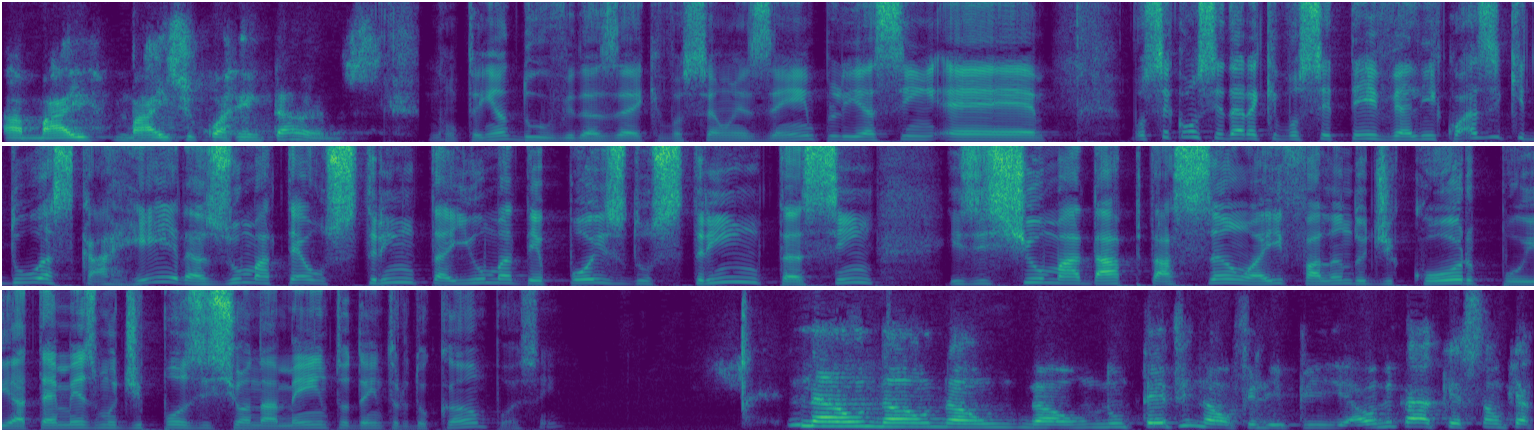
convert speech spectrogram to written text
há mais, mais de 40 anos. Não tenha dúvida, Zé, que você é um exemplo. E assim, é... você considera que você teve ali quase que duas carreiras, uma até os 30 e uma depois dos 30, assim? Existiu uma adaptação aí falando de corpo e até mesmo de posicionamento dentro do campo, assim? Não, não, não, não, não teve não, Felipe. A única questão que,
